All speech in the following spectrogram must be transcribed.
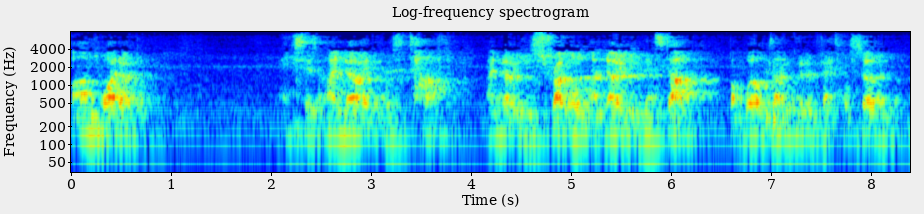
arms wide open. And he says, I know it was tough. I know you struggled. I know you messed up. But well done, good and faithful servant.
